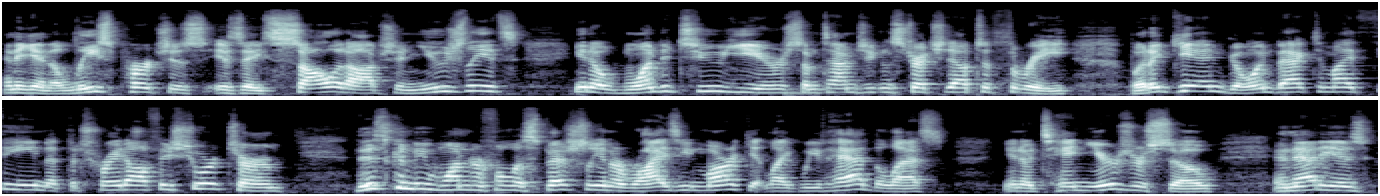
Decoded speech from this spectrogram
And again, a lease purchase is a solid option. Usually it's you know one to two years. Sometimes you can stretch it out to three. But again, going back to my theme that the trade off is short term, this can be wonderful, especially in a rising market like we've had the last you know 10 years or so and that is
